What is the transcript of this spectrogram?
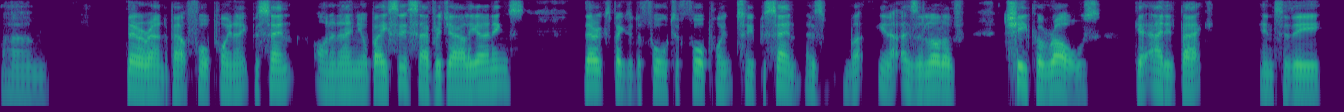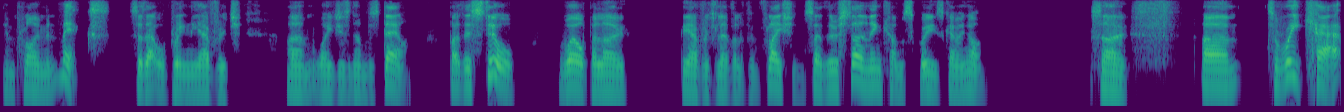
Um, they're around about 4.8% on an annual basis, average hourly earnings. They're expected to fall to 4.2% as you know, as a lot of cheaper roles get added back into the employment mix. So that will bring the average um, wages numbers down but they're still well below the average level of inflation. So there's still an income squeeze going on. So um, to recap,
